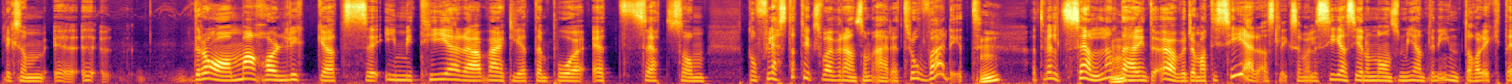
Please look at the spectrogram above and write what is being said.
liksom eh, eh, drama har lyckats imitera verkligheten på ett sätt som de flesta tycks vara överens om är rätt trovärdigt. Mm. Att väldigt sällan Mm. det här inte överdramatiseras liksom, eller ses genom någon som egentligen inte har äkta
